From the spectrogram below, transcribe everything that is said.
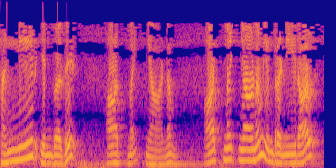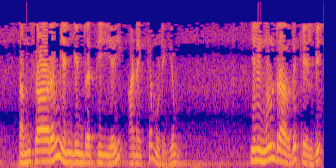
தண்ணீர் என்பது ஆத்ம ஞானம் ஆத்ம ஞானம் என்ற நீரால் சம்சாரம் என்கின்ற தீயை அணைக்க முடியும். இனி மூன்றாவது கேள்வி.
